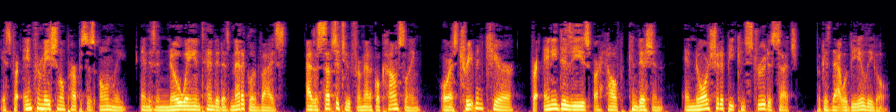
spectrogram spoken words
is for informational purposes only and is in no way intended as medical advice, as a substitute for medical counseling, or as treatment cure for any disease or health condition, and nor should it be construed as such because that would be illegal.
